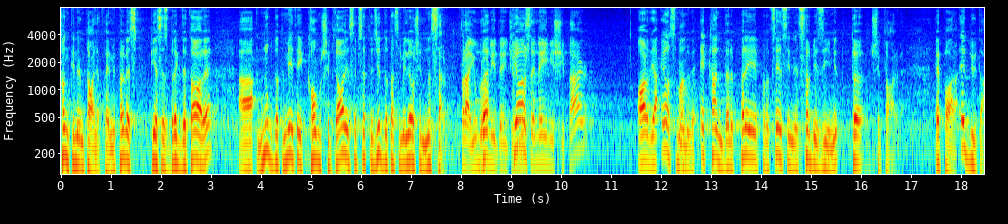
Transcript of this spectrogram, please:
kontinentale të themi përveç pjesës bregdetare nuk do të metej komb shqiptari sepse të gjithë do të asimiloheshin në serb. Pra ju mbroni idenë që nëse ne jemi shqiptarë, Ardhja e osmanëve e ka ndërprerë procesin e sërbizimit të shqiptarëve. E para. E dyta,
